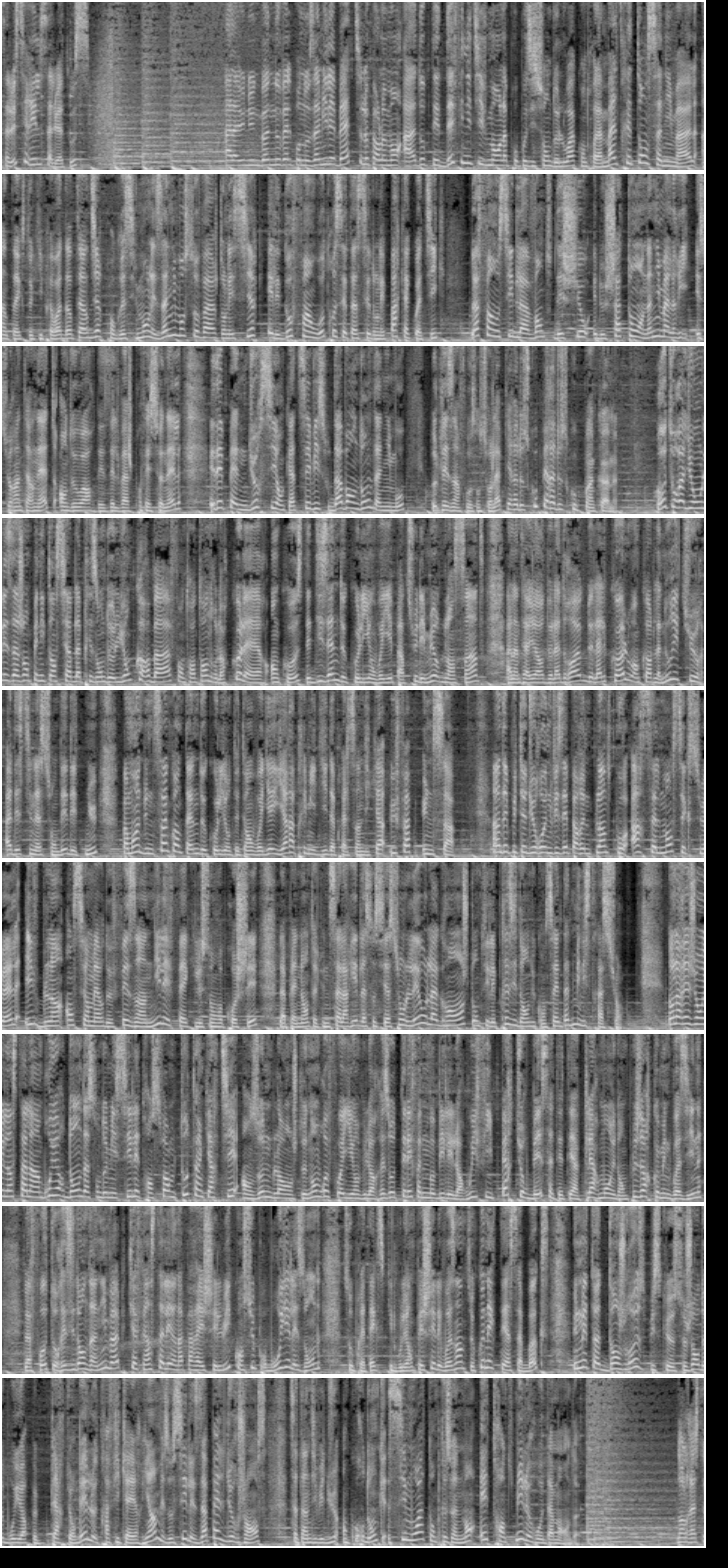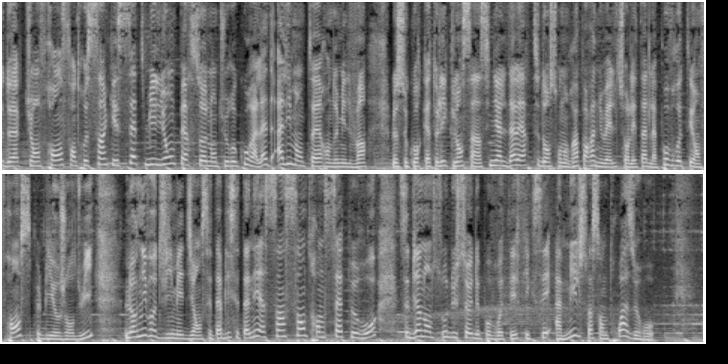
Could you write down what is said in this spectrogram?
Salut Cyril, salut à tous. À la une, une bonne nouvelle pour nos amis les bêtes. Le Parlement a adopté définitivement la proposition de loi contre la maltraitance animale, un texte qui prévoit d'interdire progressivement les animaux sauvages dans les cirques et les dauphins ou autres cétacés dans les parcs aquatiques. La fin aussi de la vente des chiots et de chatons en animalerie et sur Internet, en dehors des élevages professionnels, et des peines durcies en cas de sévices ou d'abandon d'animaux. Toutes les infos sont sur l'appli de scoop et Retour à Lyon, les agents pénitentiaires de la prison de Lyon-Corba font entendre leur colère en cause des dizaines de colis envoyés par-dessus les murs de l'enceinte. À l'intérieur de la drogue, de l'alcool ou encore de la nourriture à destination des détenus. Pas moins d'une cinquantaine de colis ont été envoyés hier après-midi d'après le syndicat UFAP-UNSA. Un député du Rhône visé par une plainte pour harcèlement sexuel, Yves Blin, ancien maire de Fézin, ni les faits qui lui sont reprochés. La plaignante est une salariée de l'association Léo Lagrange, dont il est président du conseil d'administration. Dans la région, il installe un brouilleur d'ondes à son domicile et transforme tout un quartier en zone blanche. De nombreux foyers ont vu leur réseau de téléphone mobile et leur Wi-Fi perturbés cet été à Clermont et dans plusieurs communes voisines. La faute au résident d'un immeuble qui a fait installer un appareil chez lui conçu pour brouiller les ondes, sous prétexte qu'il voulait empêcher les voisins de se connecter à sa box. Une méthode dangereuse puisque ce genre de brouilleur peut perturber le trafic aérien, mais aussi les appels d'urgence. Cet individu encourt donc six mois d'emprisonnement et 30 000 euros d'amende. Dans le reste de l'actu en France, entre 5 et 7 millions de personnes ont eu recours à l'aide alimentaire en 2020. Le Secours catholique lance un signal d'alerte dans son rapport annuel sur l'état de la pauvreté en France, publié aujourd'hui. Leur niveau de vie médian s'établit cette année à 537 euros. C'est bien en dessous du seuil de pauvreté fixé à 1063 euros.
